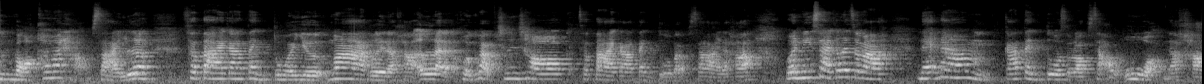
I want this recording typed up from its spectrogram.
คะอินบ็อกเข้ามาถามสายเรื่องสไตล์การแต่งตัวเยอะมากเลยนะคะ เออหลายคนก็แบบชื่นชอบสไตล์การแต่งตัวแบบทรายนะคะ วันนี้ทรายก็เลยจะมาแนะนำการแต่งตัวสำหรับสาวอวบนะคะ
